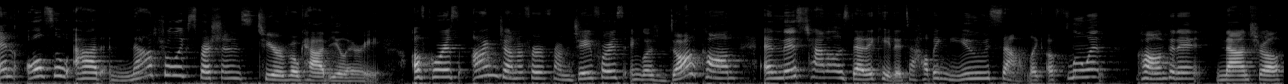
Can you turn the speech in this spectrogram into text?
and also add natural expressions to your vocabulary. Of course, I'm Jennifer from jforrestenglish.com, and this channel is dedicated to helping you sound like a fluent, confident, natural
